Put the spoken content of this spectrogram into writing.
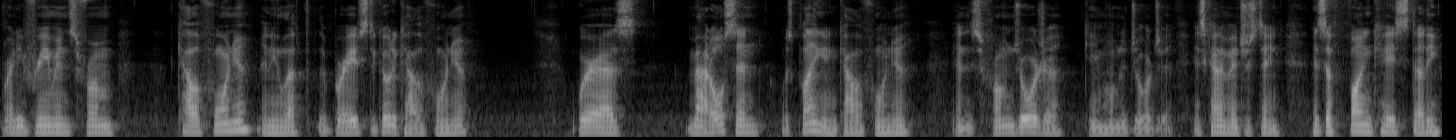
Freddie Freeman's from California, and he left the Braves to go to California, whereas Matt Olson was playing in California and is from Georgia, came home to Georgia. It's kind of interesting. It's a fun case study.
